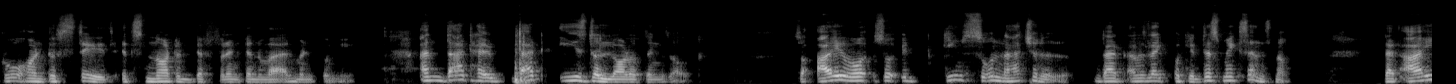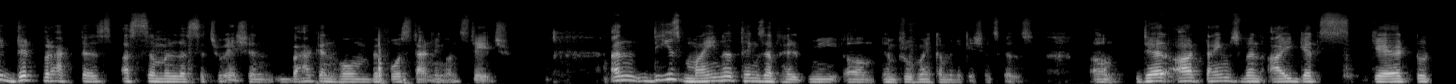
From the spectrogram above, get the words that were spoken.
go onto stage it's not a different environment for me and that helped that eased a lot of things out. So i was so it came so natural that i was like okay this makes sense now. That i did practice a similar situation back in home before standing on stage. And these minor things have helped me um, improve my communication skills. Um, there are times when i get scared to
